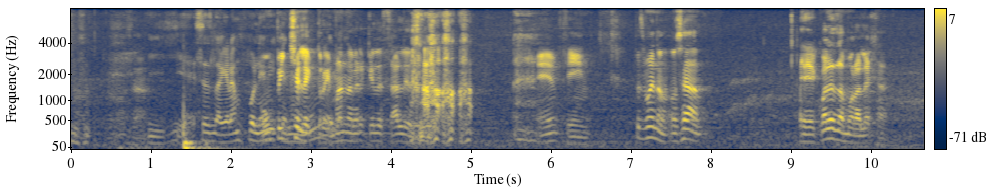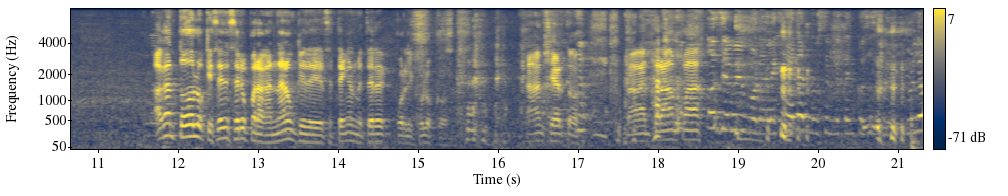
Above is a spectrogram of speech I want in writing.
no. o sea, Y esa es la gran polémica. un pinche electroimán a ver qué le sale. en fin. Pues bueno, o sea, eh, ¿cuál es la moraleja? Hagan todo lo que sea necesario para ganar, aunque de- se tengan meter por el culo cosas. Ah, cierto. No hagan trampa. O sea, mi moraleja era no se metan cosas en el culo.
